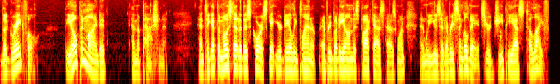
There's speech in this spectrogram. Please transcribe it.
the grateful, the open minded, and the passionate. And to get the most out of this course, get your daily planner. Everybody on this podcast has one, and we use it every single day. It's your GPS to life.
